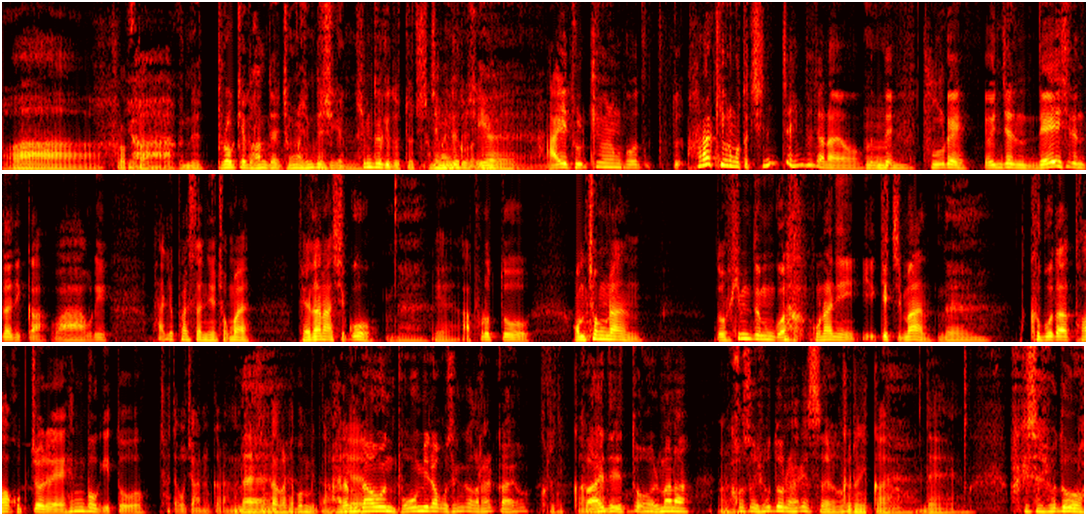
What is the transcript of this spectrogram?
와 부럽다. 야 근데 부럽게도 한데 정말 힘드시겠네. 힘들기도 또 진짜 힘들. 힘드시네. 예. 아이 둘 키우는 것도 하나 키우는 것도 진짜 힘들잖아요. 근데 음. 둘에 이제는 넷이 된다니까 와 우리 8684님 정말 대단하시고 네. 예 앞으로 또 엄청난 또 힘듦과 고난이 있겠지만 네. 그보다 더 곱절의 행복이 또 찾아오지 않을까라는 네. 생각을 해봅니다. 예. 아름다운 보험이라고 생각을 할까요? 그러니까 그 아이들이 또 얼마나 커서 효도를 하겠어요. 그러니까요. 네. 하기사 효도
